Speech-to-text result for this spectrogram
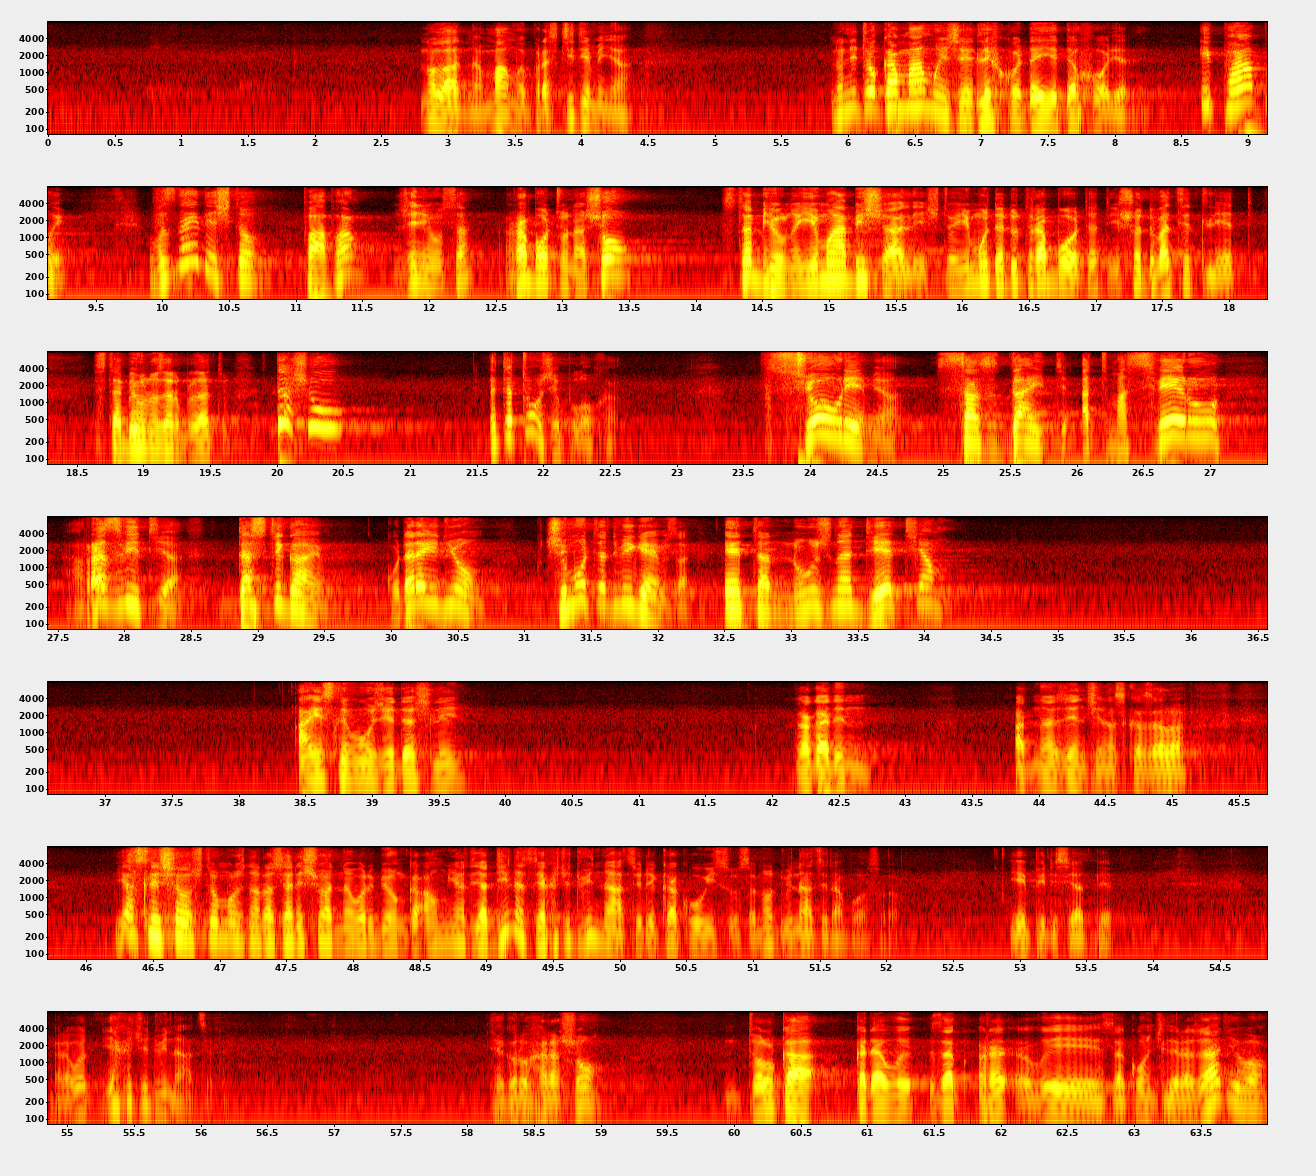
Ну ладно, мамы, простите меня. Но не только мамы же легко до ей доходят. И папы. Вы знаете, что папа женился, работу нашел, стабильно. Ему обещали, что ему дадут работать еще 20 лет, стабильную зарплату. Дошел. Это тоже плохо. Все время создайте атмосферу развития, достигаем, куда-то идем, к чему-то двигаемся, это нужно детям. А если вы уже дошли, как один, одна женщина сказала, я слышал, что можно рожать еще одного ребенка, а у меня 11, я хочу 12, как у Иисуса, ну 12 апостолов. Ей 50 лет. Говорю, вот я хочу 12. Я говорю, хорошо. Только когда вы, вы закончили рожать его,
